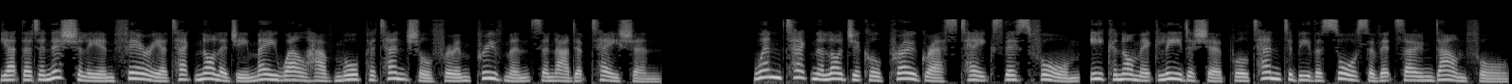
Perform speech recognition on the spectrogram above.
yet that initially inferior technology may well have more potential for improvements and adaptation. When technological progress takes this form, economic leadership will tend to be the source of its own downfall.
